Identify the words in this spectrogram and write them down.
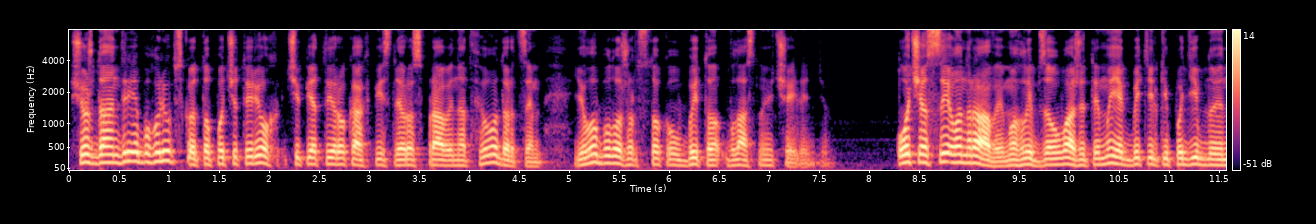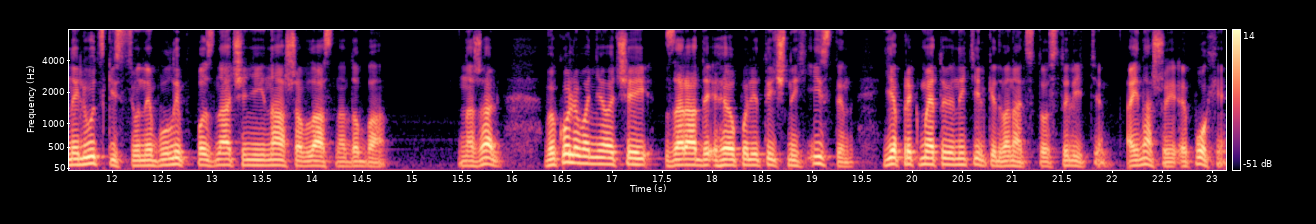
Що ж до Андрія Боголюбського, то по чотирьох чи п'яти роках після розправи над Феодорцем його було жорстоко вбито власною челяддю. О часи онрави могли б зауважити ми, якби тільки подібною нелюдськістю не були б позначені й наша власна доба. На жаль, виколювання очей заради геополітичних істин є прикметою не тільки 12 століття, а й нашої епохи,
